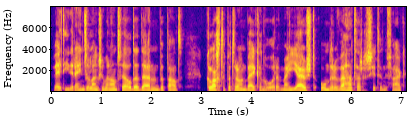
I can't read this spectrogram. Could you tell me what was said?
weet iedereen zo langzamerhand wel, dat daar een bepaald klachtenpatroon bij kan horen. Maar juist onder water zitten vaak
